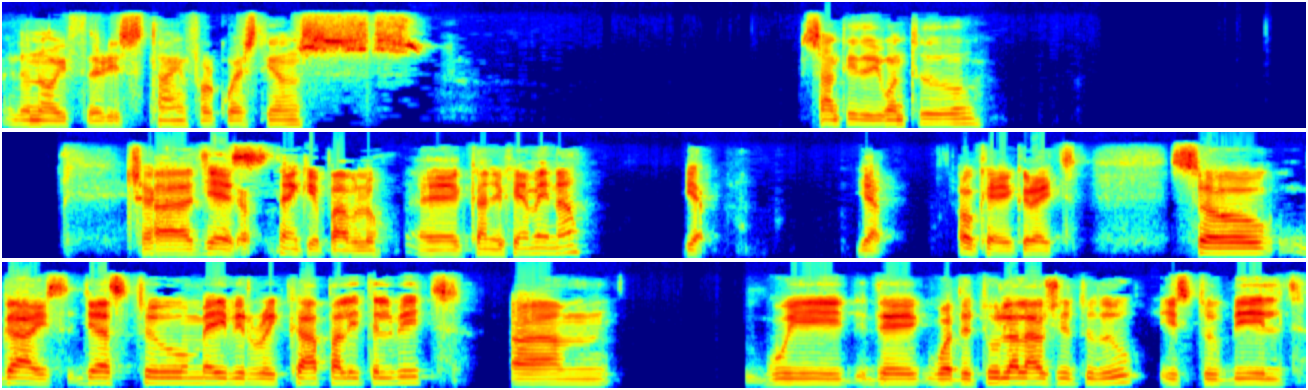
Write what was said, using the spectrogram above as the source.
I don't know if there is time for questions. Santi, do you want to check? Uh, yes, yep. thank you, Pablo. Uh, can you hear me now? Yep. Yep. Okay, great. So guys, just to maybe recap a little bit, um, we the what the tool allows you to do is to build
